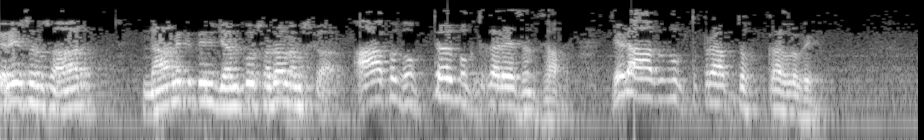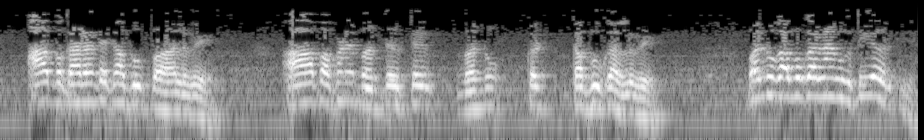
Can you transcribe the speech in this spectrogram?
ਕਰੇ ਸੰਸਾਰ। ਨਾਨਕ ਤਿਸ ਜਨ ਕੋ ਸਦਾ ਨਮਸਕਾਰ। ਆਪ ਮੁਕਤ ਮੁਕਤ ਕਰੇ ਸੰਸਾਰ। ਜਿਹੜਾ ਆਪ ਮੁਕਤ ਪ੍ਰਾਪਤ ਕਰ ਲਵੇ ਆਪ ਵਿਕਾਰਾਂ ਤੇ ਕਾਬੂ ਪਾ ਲਵੇ ਆਪ ਆਪਣੇ ਮਨ ਦੇ ਉੱਤੇ ਮਨ ਨੂੰ ਕਾਬੂ ਕਰ ਲਵੇ। ਮਨ ਨੂੰ ਕਾਬੂ ਕਰਨਾ ਮੁਕਤੀ ਹੈ ਹੋਰ ਕੀ ਹੈ।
